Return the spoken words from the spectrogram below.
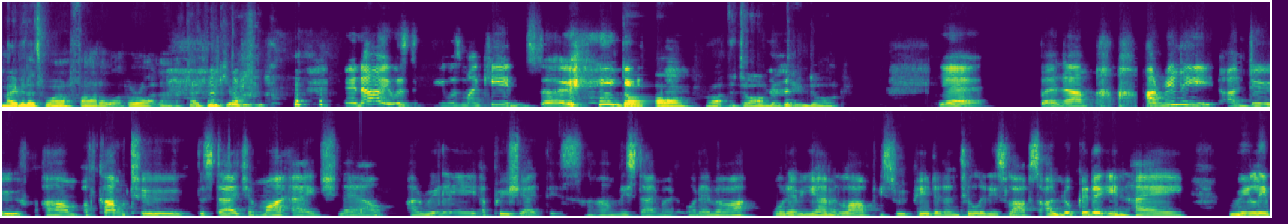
Maybe that's why I fart a lot. All right. Okay, thank you. yeah, no, it was it was my kid. So dog, right? The dog, that damn dog. Yeah. But um, I really, I do. Um, I've come to the stage at my age now. I really appreciate this, um, this statement. Whatever, whatever you haven't loved is repeated until it is loved. So I look at it in a really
